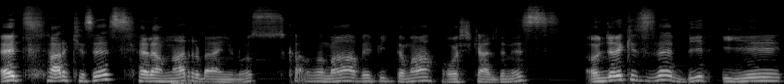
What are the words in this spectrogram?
Evet, herkese selamlar. Ben Yunus. Kanalıma ve videoma hoş geldiniz. Öncelikle size bir iyi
